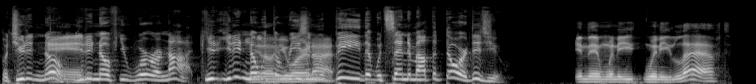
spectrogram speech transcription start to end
But you didn't know. you didn't know if you were or not. You, you didn't know You what the you were or reason would be that would send him out the door, did you? And then when he when he left,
